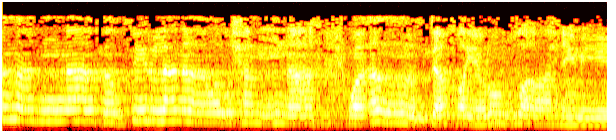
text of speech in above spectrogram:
آمنا فاغفر لنا وارحمنا وأنت خير الراحمين.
